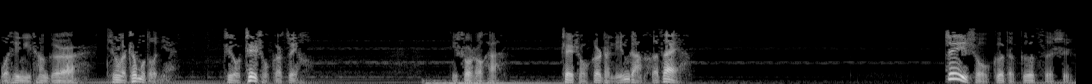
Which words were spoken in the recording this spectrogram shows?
我听你唱歌，听了这么多年。”只有这首歌最好，你说说看，这首歌的灵感何在呀？这首歌的歌词是：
